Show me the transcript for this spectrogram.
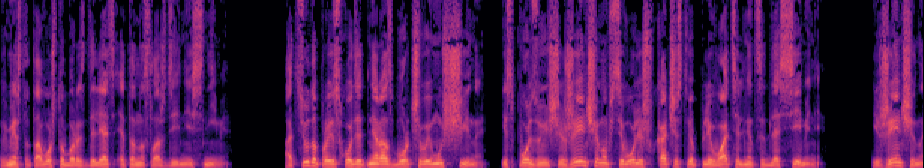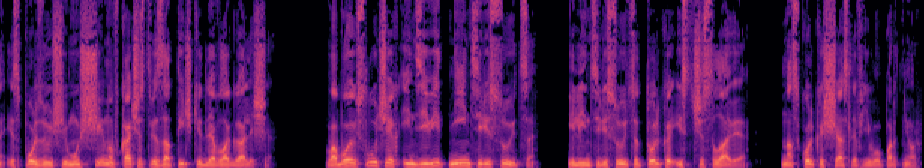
вместо того, чтобы разделять это наслаждение с ними. Отсюда происходят неразборчивые мужчины, использующие женщину всего лишь в качестве плевательницы для семени, и женщины, использующие мужчину в качестве затычки для влагалища. В обоих случаях индивид не интересуется или интересуется только из тщеславия, насколько счастлив его партнер.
